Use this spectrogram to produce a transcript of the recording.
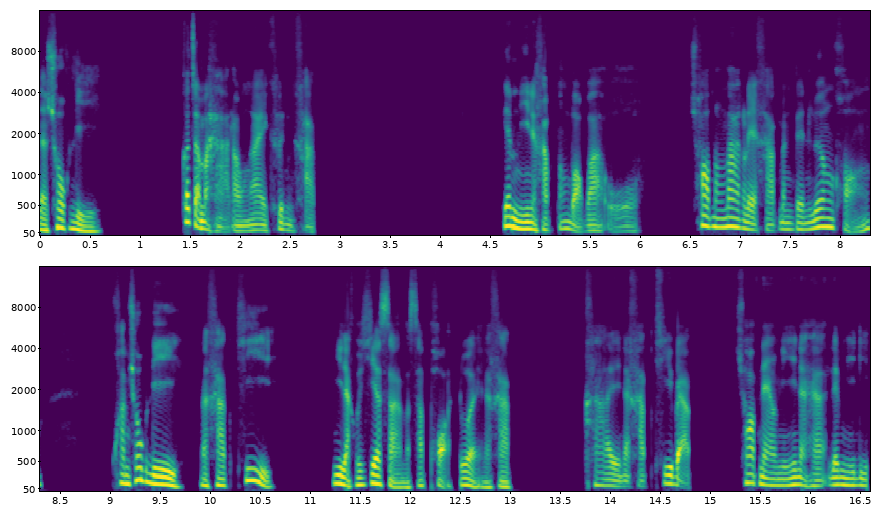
แล้วโชคดี ก็จะมาหาเราง่ายขึ้นครับ เล่มนี้นะครับต้องบอกว่าโอ้ชอบมากๆเลยครับ มันเป็นเรื่องของ ความโชคดีนะครับที่มีหลักวิทยาศาสตร์มาซัปพอร์ตด้วยนะครับ ใครนะครับที่แบบชอบแนวนี้นะฮะเล่มนี้ดี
